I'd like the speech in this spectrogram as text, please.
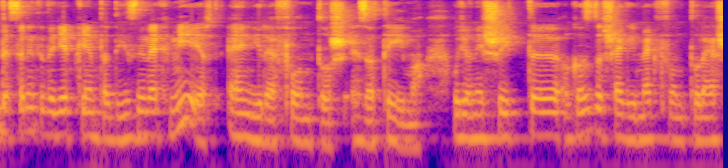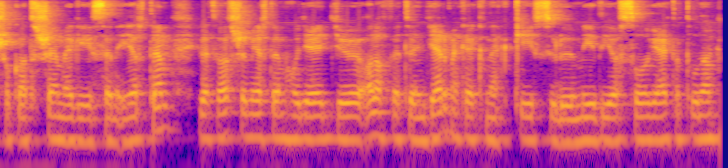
De szerinted egyébként a Disneynek miért ennyire fontos ez a téma? Ugyanis itt a gazdasági megfontolásokat sem egészen értem, illetve azt sem értem, hogy egy alapvetően gyermekeknek készülő média szolgáltatónak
